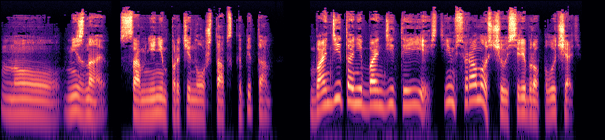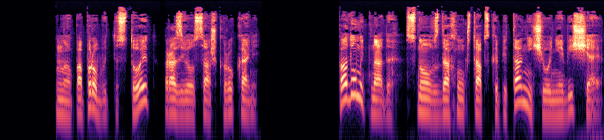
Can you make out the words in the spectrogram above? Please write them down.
Ну, не знаю, с сомнением протянул штабс-капитан. Бандиты они бандиты и есть, им все равно с чего серебро получать. Но попробовать-то стоит, развел Сашка руками. Подумать надо, снова вздохнул штабс-капитан, ничего не обещая.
